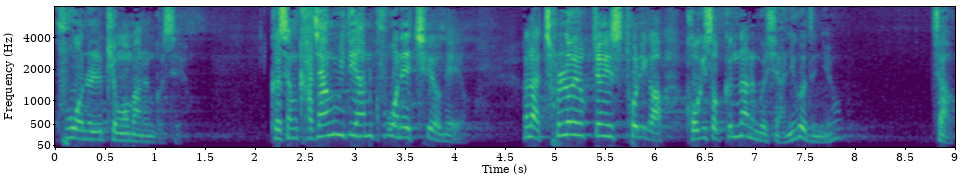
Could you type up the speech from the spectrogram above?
구원을 경험하는 것이에요. 그것은 가장 위대한 구원의 체험이에요. 그러나 철로역정의 스토리가 거기서 끝나는 것이 아니거든요. 자,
